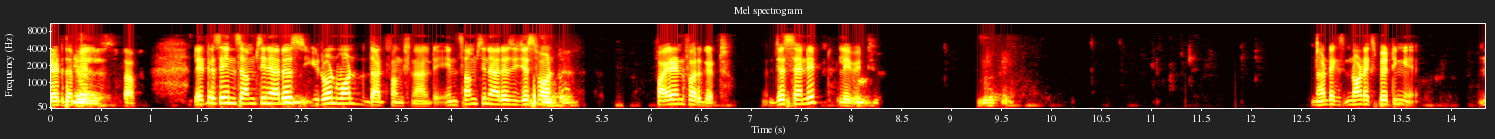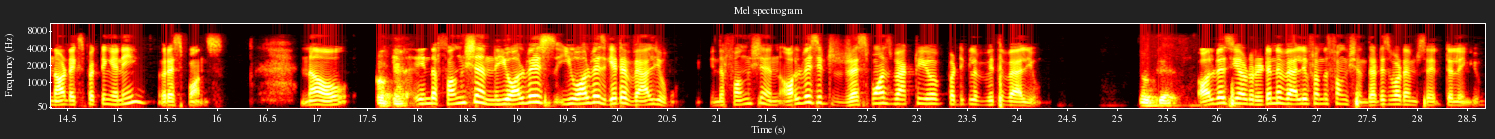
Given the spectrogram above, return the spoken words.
read the mail stuff let us say in some scenarios hmm. you don't want that functionality in some scenarios you just want Okay. to fire and forget just send it leave it Okay. not ex- not expecting not expecting any response now Okay. in the function you always you always get a value in the function always it responds back to your particular with a value Okay. always you have to return a value from the function that is what i'm say, telling you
